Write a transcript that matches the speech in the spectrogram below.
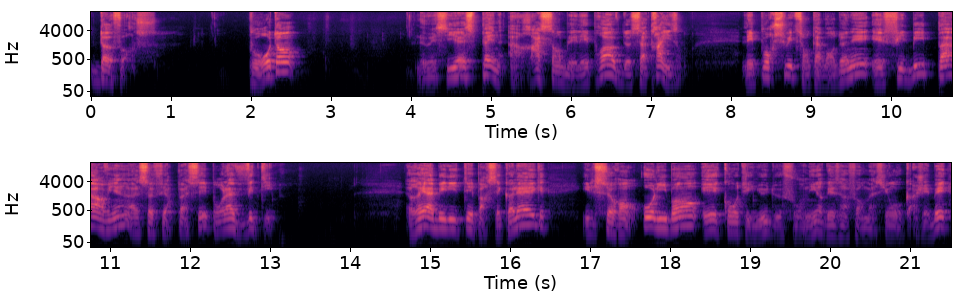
de force. Pour autant, le SIS peine à rassembler les preuves de sa trahison. Les poursuites sont abandonnées et Philby parvient à se faire passer pour la victime. Réhabilité par ses collègues, il se rend au Liban et continue de fournir des informations au KGB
